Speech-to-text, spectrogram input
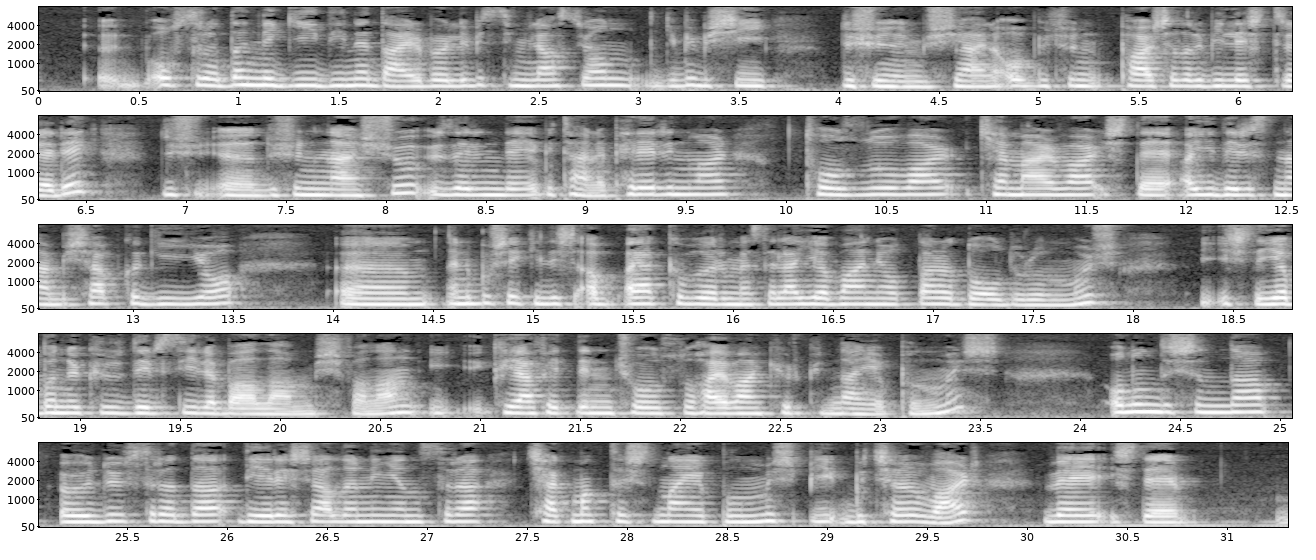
o sırada ne giydiğine dair böyle bir simülasyon gibi bir şey düşünülmüş. Yani o bütün parçaları birleştirerek e, düşünülen şu üzerinde bir tane pelerin var, tozluğu var, kemer var, işte ayı derisinden bir şapka giyiyor. Ee, hani bu şekilde işte ayakkabıları mesela yabani otlarla doldurulmuş. İşte yaban öküz derisiyle bağlanmış falan. Kıyafetlerin çoğusu hayvan kürkünden yapılmış. Onun dışında öldüğü sırada diğer eşyalarının yanı sıra çakmak taşından yapılmış bir bıçağı var ve işte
